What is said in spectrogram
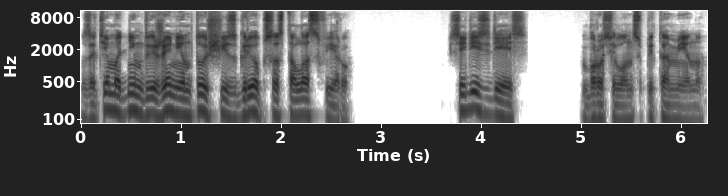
Затем одним движением Тощий сгреб со стола сферу. «Сиди здесь», — бросил он спитамену.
